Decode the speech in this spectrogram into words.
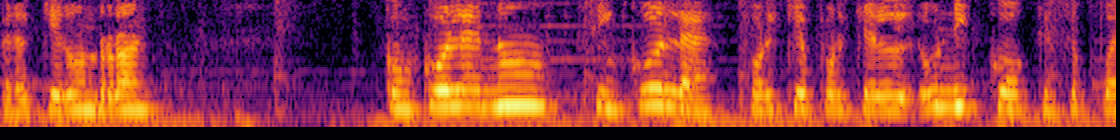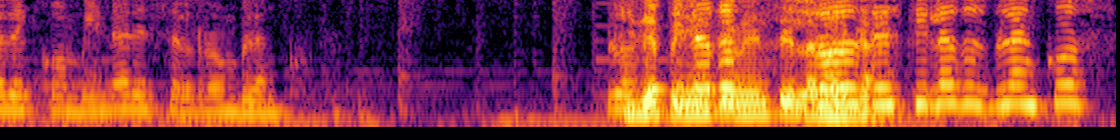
Pero quiero un ron. Con cola no, sin cola. ¿Por qué? Porque el único que se puede combinar es el ron blanco. Independientemente de la los marca. destilados blancos,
